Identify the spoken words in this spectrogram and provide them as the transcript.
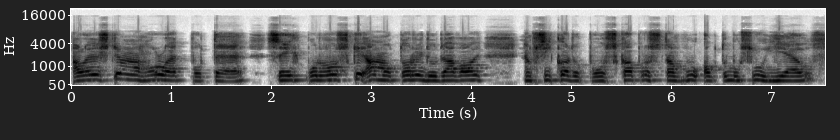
ale ještě mnoho let poté se jejich podvozky a motory dodávaly například do Polska pro stavbu autobusů Jels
